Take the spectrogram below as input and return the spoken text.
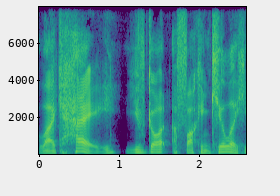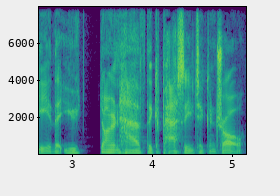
like, hey, you've got a fucking killer here that you don't have the capacity to control.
